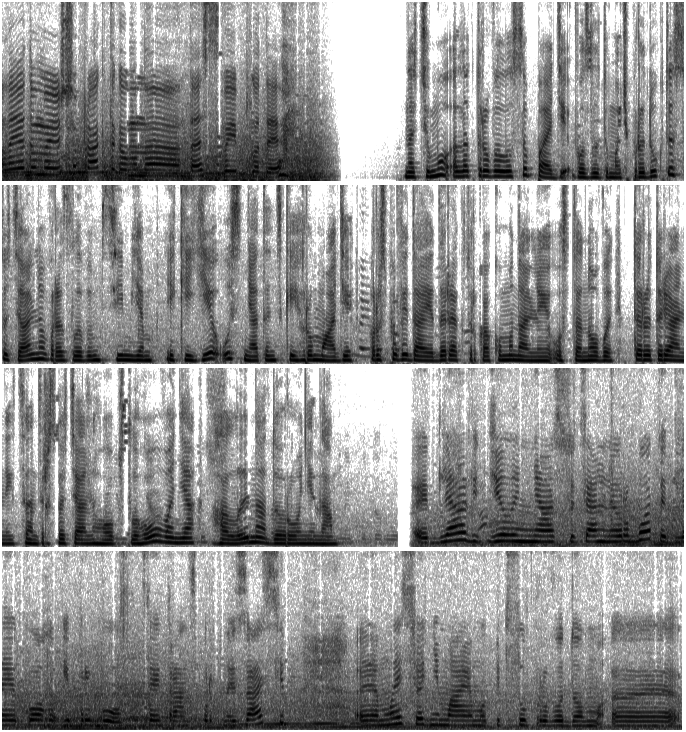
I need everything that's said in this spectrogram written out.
але я думаю, що практика вона дасть свої плоди. На цьому електровелосипеді возитимуть продукти соціально вразливим сім'ям, які є у Снятинській громаді, розповідає директорка комунальної установи Територіальний центр соціального обслуговування Галина Дороніна. Для відділення соціальної роботи, для якого і прибув цей транспортний засіб, е, ми сьогодні маємо під супроводом е,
